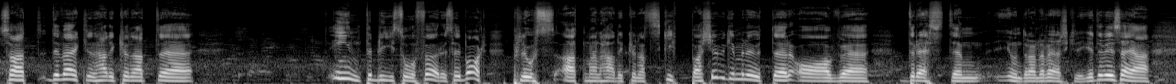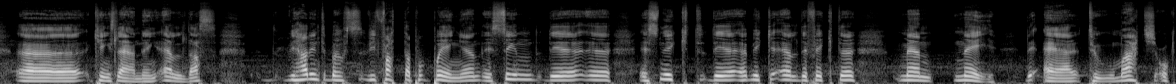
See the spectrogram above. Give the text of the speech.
Så att det verkligen hade kunnat uh, inte bli så förutsägbart. Plus att man hade kunnat skippa 20 minuter av eh, Dresden under andra världskriget, det vill säga eh, Kings Landing eldas. Vi hade inte behövt, vi fattar po poängen, det är synd, det är, eh, är snyggt, det är mycket eldeffekter, men nej det är too much och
